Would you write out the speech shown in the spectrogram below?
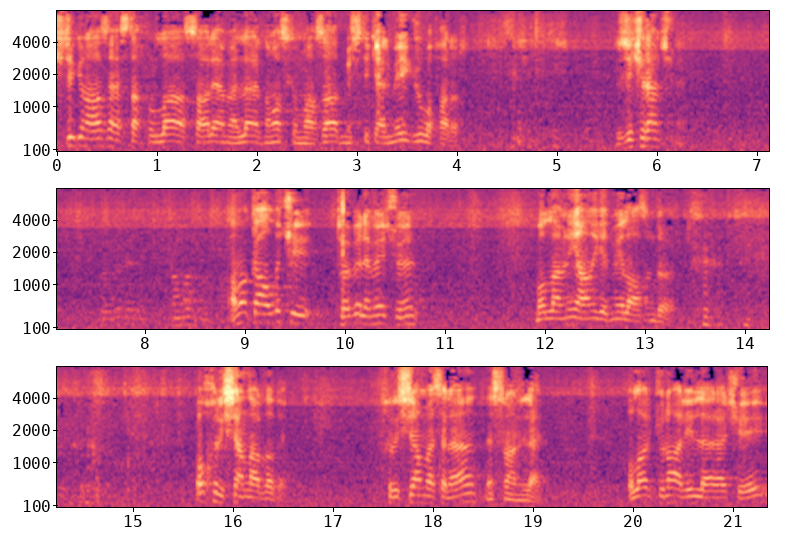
Kiçik günahlarsa əstəxfurullah, salih əməllər, namaz qılmaq, zat, misli gəlmək yub aparır. Zikr həmçinin. Amma qaldı ki, tövbə eləmək üçün mollaminin yanına getmək lazımdır. o xristiyanlardadır. Xristiyan məsələn, nesranilər. Onlar günah eləyirlər hər şey,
